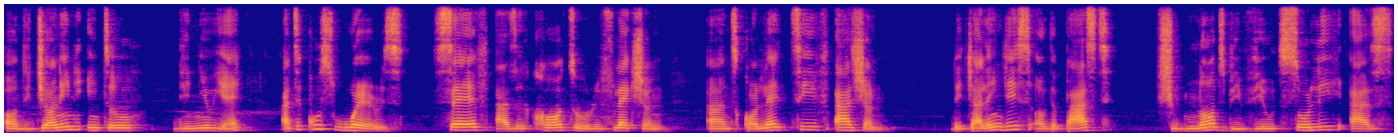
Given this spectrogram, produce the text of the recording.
on the journey into the new year, Atiku's words serve as a call to reflection and collective action. The challenges of the past should not be viewed solely as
